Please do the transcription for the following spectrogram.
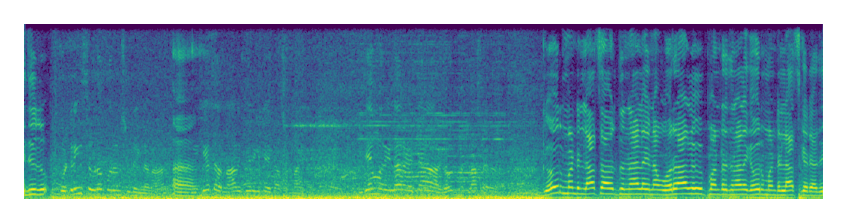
இது ட்ரிங்க்ஸ் விட போகிறேன்னு சொல்கிறீங்களா. கேட்ட ஒரு நாலு பேர்கிட்ட என்ன சொன்னாங்க. இதே மாதிரி எல்லாரும் கவர்மெண்ட் லாஸ் ஆகிடும் கவர்மெண்ட் லாஸ் ஆகிறதுனால நான் ஒரு ஆள் பண்ணுறதுனால கவர்மெண்ட் லாஸ் கிடையாது.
